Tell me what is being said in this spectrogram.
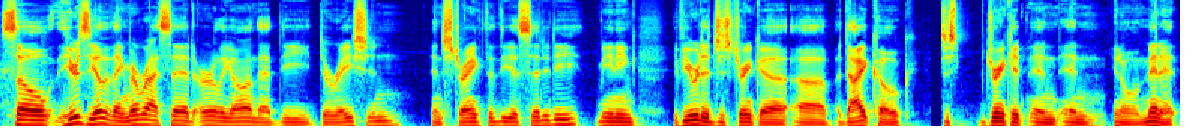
So here's the other thing. Remember, I said early on that the duration and strength of the acidity, meaning if you were to just drink a, a, a Diet Coke, just drink it in, in you know a minute,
